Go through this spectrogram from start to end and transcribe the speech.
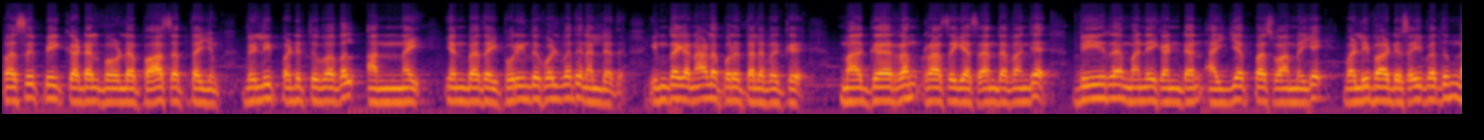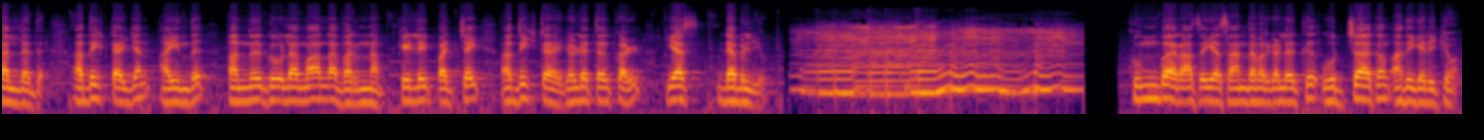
பசிபிக் கடல் போல பாசத்தையும் வெளிப்படுத்துபவள் அன்னை என்பதை புரிந்து கொள்வது நல்லது. இன்றைய நாளை பொறுத்தளவுக்கு மகரம் ராசியை சேர்ந்தவங்க வீரமணிகண்டன் ஐயப்ப சுவாமியை வழிபாடு செய்வதும் நல்லது. அதிர்ஷ்ட எண் ஐந்து. அனுகூலமான வர்ணம். கிளி பச்சை அதிர்ஷ்ட எழுத்துக்கள் எஸ் டபிள்யூ கும்ப ராசியை சார்ந்தவர்களுக்கு உற்சாகம் அதிகரிக்கும்.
